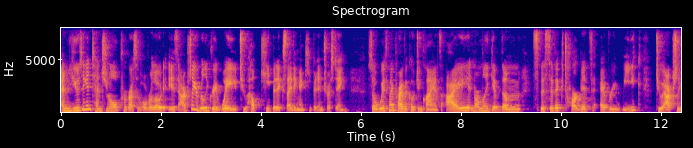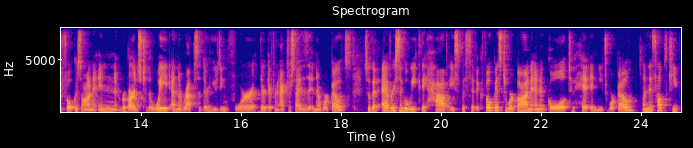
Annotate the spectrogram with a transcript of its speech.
And using intentional progressive overload is actually a really great way to help keep it exciting and keep it interesting. So, with my private coaching clients, I normally give them specific targets every week to actually focus on in regards to the weight and the reps that they're using for their different exercises in their workouts, so that every single week they have a specific focus to work on and a goal to hit in each workout. And this helps keep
